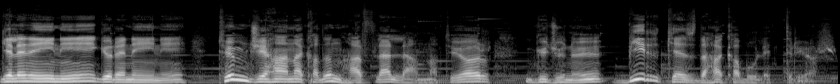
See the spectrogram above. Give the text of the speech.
geleneğini, göreneğini tüm cihana kalın harflerle anlatıyor, gücünü bir kez daha kabul ettiriyor.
